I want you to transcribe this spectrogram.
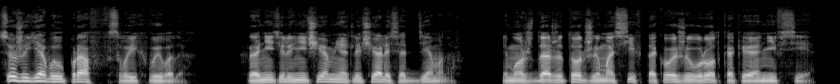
Все же я был прав в своих выводах. Хранители ничем не отличались от демонов. И, может, даже тот же Масих такой же урод, как и они все.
